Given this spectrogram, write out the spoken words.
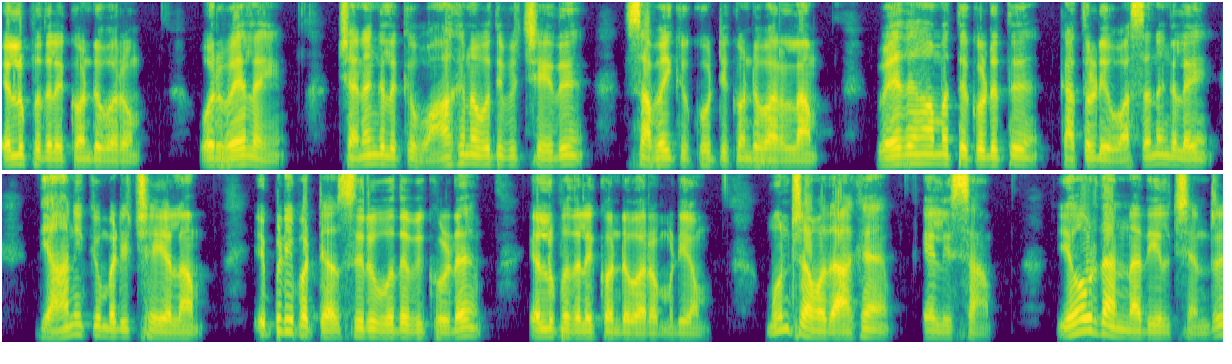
எழுப்புதலை கொண்டு வரும். ஒருவேளை ஜனங்களுக்கு வாகன உதவி செய்து சபைக்கு கூட்டிக் கொண்டு வரலாம். வேதாமத்தை கொடுத்து கத்தருடைய வசனங்களை தியானிக்கும்படி செய்யலாம். இப்படிப்பட்ட சிறு உதவி கூட எழுப்புதலை கொண்டு வர முடியும். மூன்றாவதாக எலிசா. யோர்தான் நதியில் சென்று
